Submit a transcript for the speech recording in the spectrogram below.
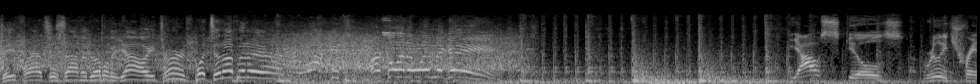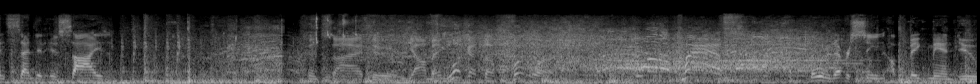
Steve Francis on the dribble to Yao. He turns, puts it up and in. The Rockets are going to win the game. Yao's skills really transcended his size. Inside to Yao Ming. Look at the footwork. What a pass! No one had ever seen a big man do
